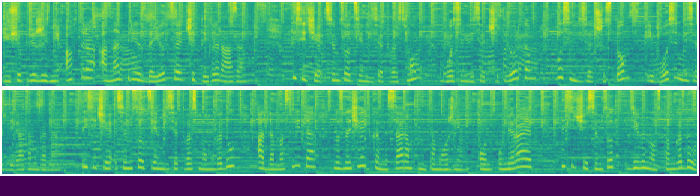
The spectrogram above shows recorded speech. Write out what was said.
Еще при жизни автора она переиздается четыре раза. В 1778, 84, 86 и 89 годах. В 1778 году Адама Смита назначают комиссаром на таможне. Он умирает в 1790 году,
